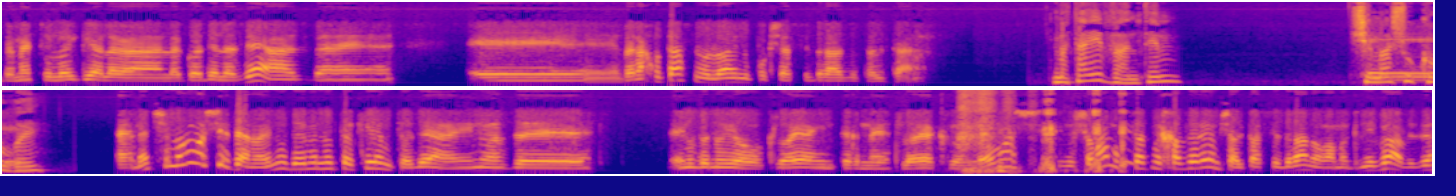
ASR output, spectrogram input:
באמת הוא לא הגיע לגודל הזה אז ו, ואנחנו טסנו, לא היינו פה כשהסדרה הזאת עלתה. מתי הבנתם שמשהו קורה? האמת שלא ממש ידענו, היינו די מנותקים, אתה יודע, היינו אז... אה, היינו בניו יורק, לא היה אינטרנט, לא היה כלום, לא ממש, כאילו שמענו קצת מחברים שעלתה סדרה נורא מגניבה וזה.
